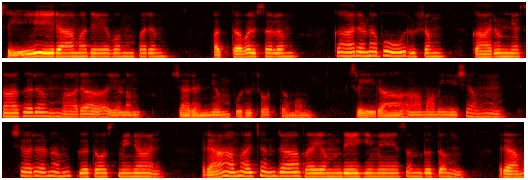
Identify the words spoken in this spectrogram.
ശ്രീരാമദേവം പരം ഭക്തവത്സലം കാരണപൂരുഷം കാരുണ്യസാഗരം നാരായണം ശരണ്യം പുരുഷോത്തമം ശ്രീരാമമീശം ശരണം ഗതോസ്മി ഞാൻ. രാമചന്ദ്രാഭയം ദേഹി മേ സന്തതം രാമ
